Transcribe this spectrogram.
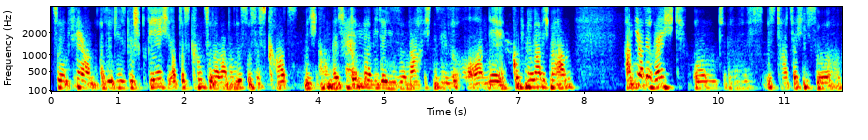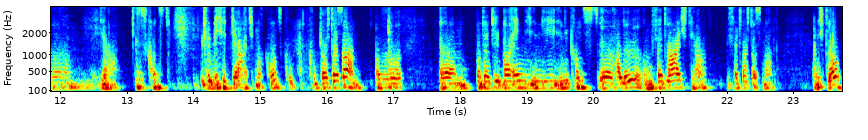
zu entfernen. Also dieses Gespräch, ob das Kunst oder Vandalismus ist, kotzt mich an. Weil ich immer wieder diese Nachrichten sehe, so, oh nee, guck mir gar nicht mehr an. Haben die alle recht und äh, es ist tatsächlich so, aber ja, das ist Kunst. Für mich, ja, ich mache Kunst, guckt, guckt euch das an. Also, ähm, und dann geht mal irgendwie in die, in die Kunsthalle und vergleicht, ja, vergleicht das mal. Und ich glaube,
